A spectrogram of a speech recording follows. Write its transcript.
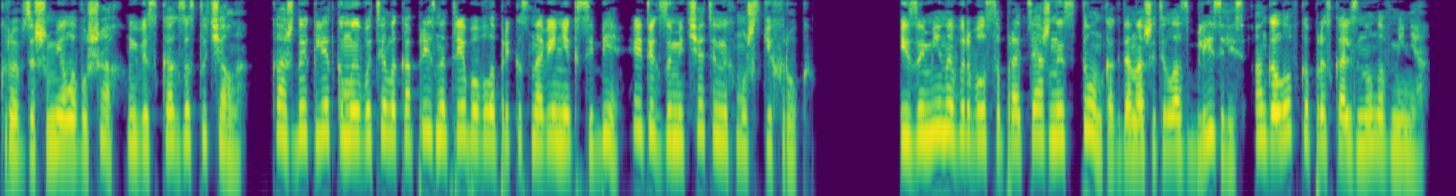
Кровь зашумела в ушах, в висках застучала. Каждая клетка моего тела капризно требовала прикосновения к себе этих замечательных мужских рук. Из Эмины вырвался протяжный стон, когда наши тела сблизились, а головка проскользнула в меня.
